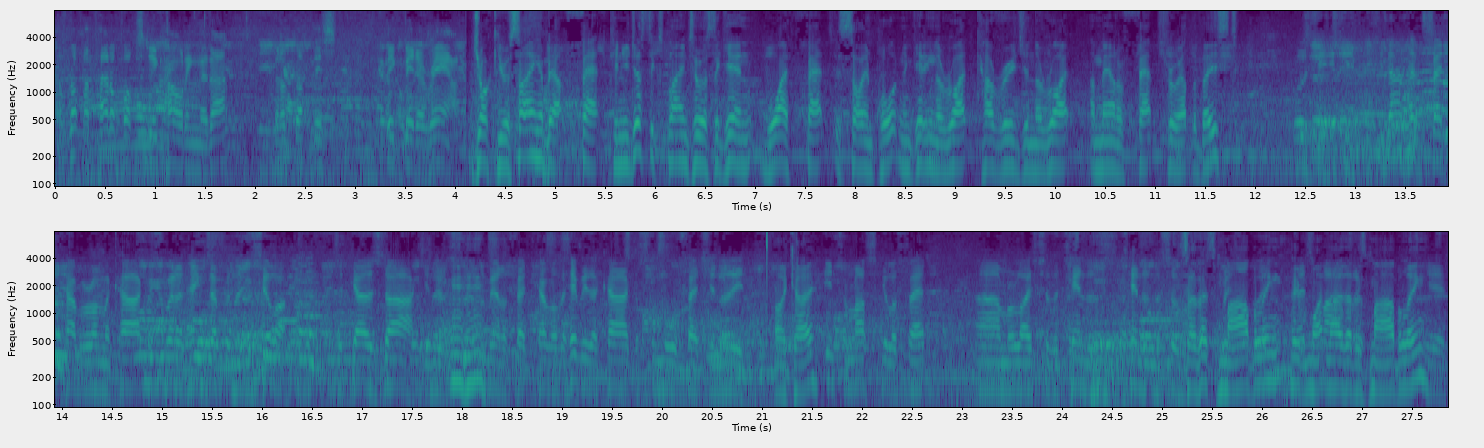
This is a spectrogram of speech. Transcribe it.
I've got my paddle pop stick holding it up, but I've got this big bit around. Jock, you were saying about fat. Can you just explain to us again why fat is so important in getting the right coverage and the right amount of fat throughout the beast? Well, if you, if, you, if you don't have fat cover on the carcass, when it hangs up in the chiller, it goes dark. You need a certain Mm-hmm. amount of fat cover. The heavier the carcass, the more fat you need. Okay. Intramuscular fat um, relates to the tenders, tenderness of So that's marbling. People That's might know that as marbling. Yes.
